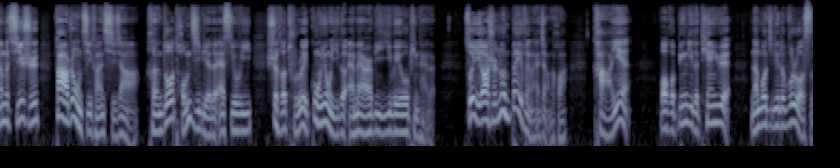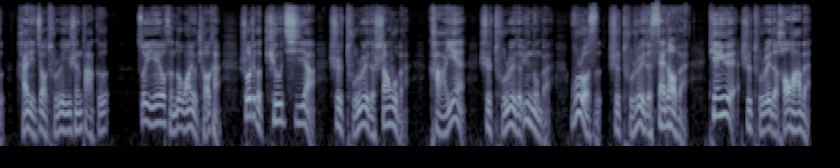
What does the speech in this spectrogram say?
那么其实大众集团旗下啊，很多同级别的 SUV 是和途锐共用一个 MLB EVO 平台的。所以要是论辈分来讲的话，卡宴、包括宾利的天越、兰博基尼的乌若斯，还得叫途锐一声大哥。所以也有很多网友调侃说，这个 Q7 啊是途锐的商务版，卡宴是途锐的运动版，乌若斯是途锐的赛道版，天越是途锐的豪华版。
